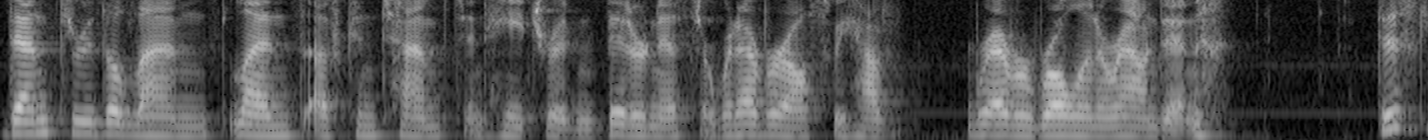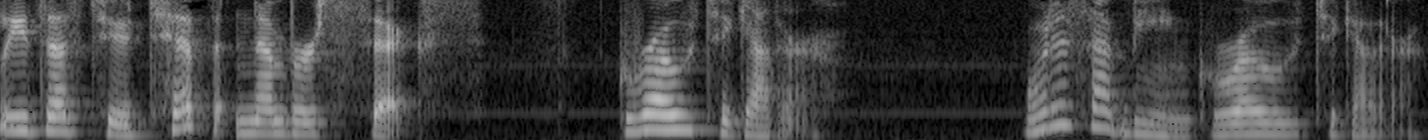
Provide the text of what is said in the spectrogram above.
than through the lens, lens of contempt and hatred and bitterness or whatever else we have wherever rolling around in. This leads us to tip number six grow together. What does that mean, grow together?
